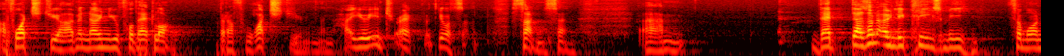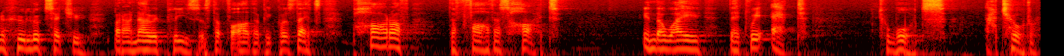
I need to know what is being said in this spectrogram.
I've watched you. I haven't known you for that long, but I've watched you and how you interact with your son, sons. And um, that doesn't only please me, someone who looks at you, but I know it pleases the Father because that's part of the Father's heart in the way that we act towards our children.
